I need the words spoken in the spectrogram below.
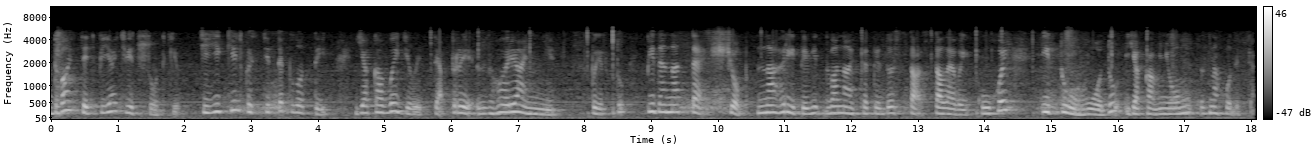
25% тієї кількості теплоти, яка виділиться при згорянні спирту, піде на те, щоб нагріти від 12 до 100 сталевий кухоль і ту воду, яка в ньому знаходиться.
